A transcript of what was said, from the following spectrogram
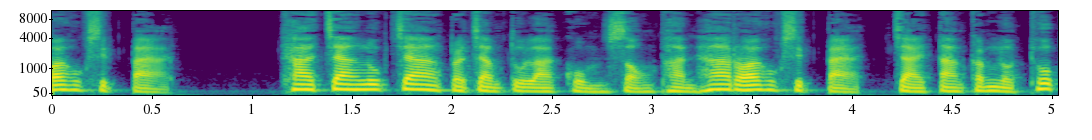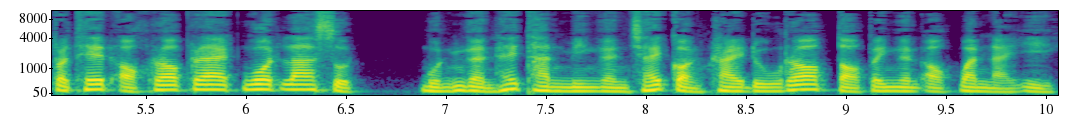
2,568 ค่าจ้างลูกจ้างประจำตุลาคม 2,568 จ่ายตามกำหนดทั่วประเทศออกรอบแรกงวดล่าสุด หมุนเงินให้ทันมีเงินใช้ก่อนใครดูรอบต่อไปเงินออกวันไหนอีก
